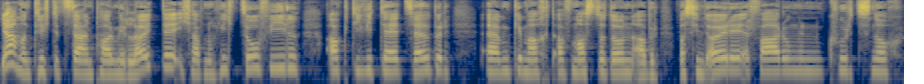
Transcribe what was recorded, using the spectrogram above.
Ja, man trifft jetzt da ein paar mehr Leute. Ich habe noch nicht so viel Aktivität selber ähm, gemacht auf Mastodon, aber was sind eure Erfahrungen kurz noch?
